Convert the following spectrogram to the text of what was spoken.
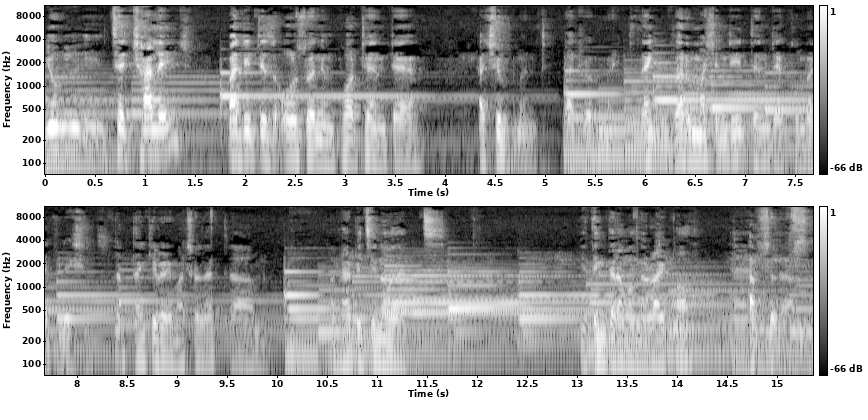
you, it's a challenge, but it is also an important uh, achievement that we've made. Thank you very much indeed, and uh, congratulations. No, thank you very much for that. Um, I'm happy to know that you think that I'm on the right path. And, Absolutely. Um,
